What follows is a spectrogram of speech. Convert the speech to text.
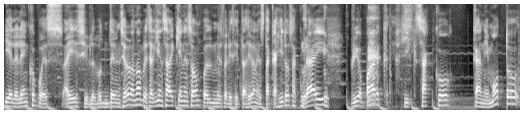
Y el elenco, pues ahí si les menciono los nombres, si alguien sabe quiénes son, pues mis felicitaciones. Takahiro Sakurai, Ryo Park, Hisako Kanemoto,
